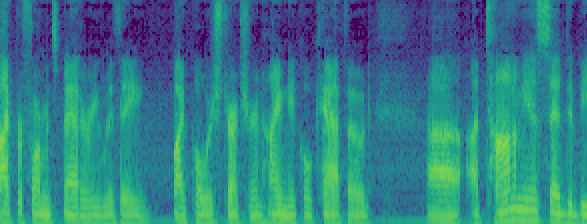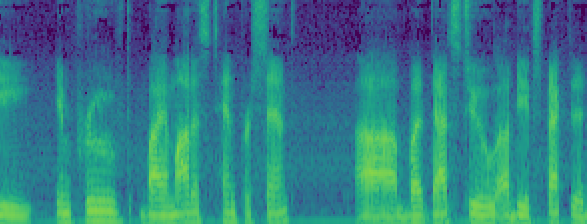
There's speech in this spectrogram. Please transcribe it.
high-performance battery with a bipolar structure and high nickel cathode. Uh, autonomy is said to be improved by a modest 10%, uh, but that's to uh, be expected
